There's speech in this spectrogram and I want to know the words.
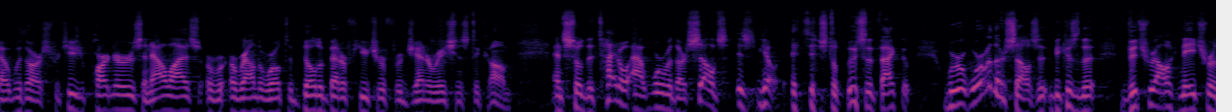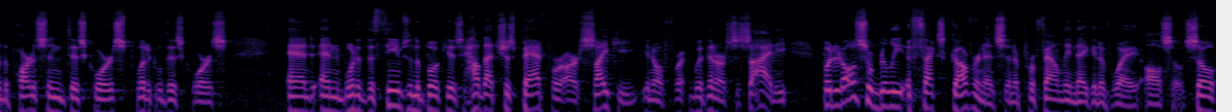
Uh, with our strategic partners and allies ar around the world to build a better future for generations to come. And so the title "At War with Ourselves" is, you know, it just alludes to the fact that we're at war with ourselves because of the vitriolic nature of the partisan discourse, political discourse. And, and one of the themes in the book is how that's just bad for our psyche, you know, for, within our society, but it also really affects governance in a profoundly negative way also. So,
